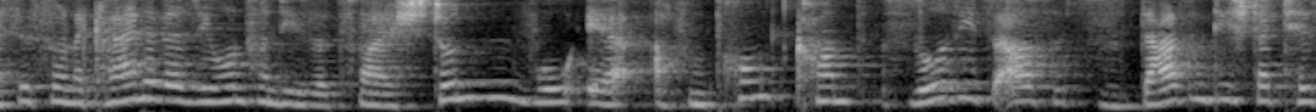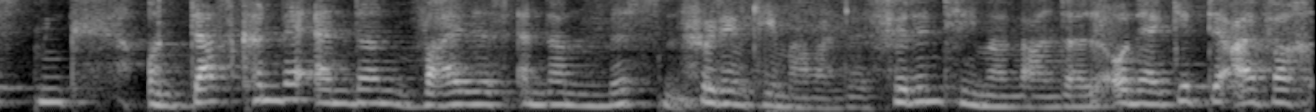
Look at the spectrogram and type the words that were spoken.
Es ist so eine kleine Version von dieser zwei Stunden, wo er auf den Punkt kommt, so sieht es aus, da sind die Statisten und das können wir ändern, weil wir es ändern müssen. Für den Klimawandel. Für den Klimawandel. Und er gibt dir einfach,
